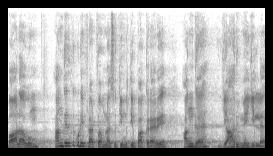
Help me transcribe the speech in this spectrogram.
பாலாவும் அங்கே இருக்கக்கூடிய பிளாட்ஃபார்மில் சுற்றி முற்றியும் பார்க்குறாரு அங்கே யாருமே இல்லை.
